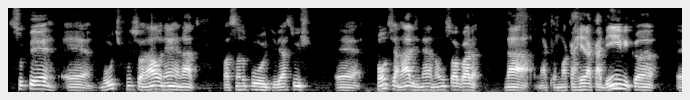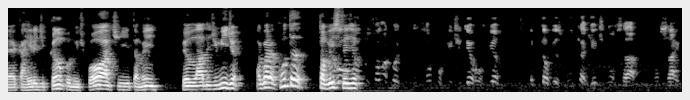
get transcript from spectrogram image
super é, multifuncional, né, Renato? Passando por diversos é, pontos de análise, né? não só agora na, na uma carreira acadêmica, é, carreira de campo no esporte e também pelo lado de mídia. Agora, conta, talvez só, seja... Só uma coisa, só um pouquinho te interrompendo, é que talvez muita gente não sabe, não saiba,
